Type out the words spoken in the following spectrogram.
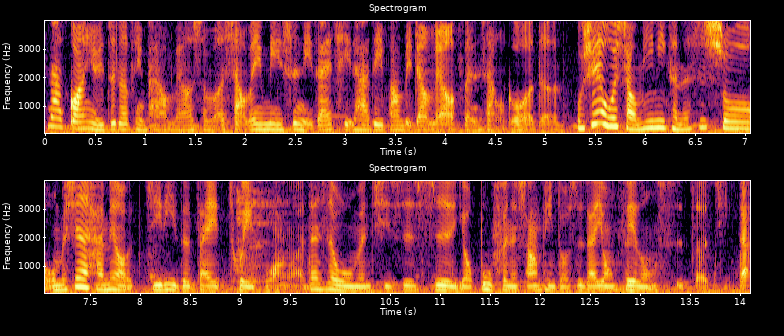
那关于这个品牌有没有什么小秘密是你在其他地方比较没有分享过的？我觉得我小秘密可能是说，我们现在还没有极力的在推广了，但是我们其实是有部分的商品都是在用飞龙丝的鸡蛋。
